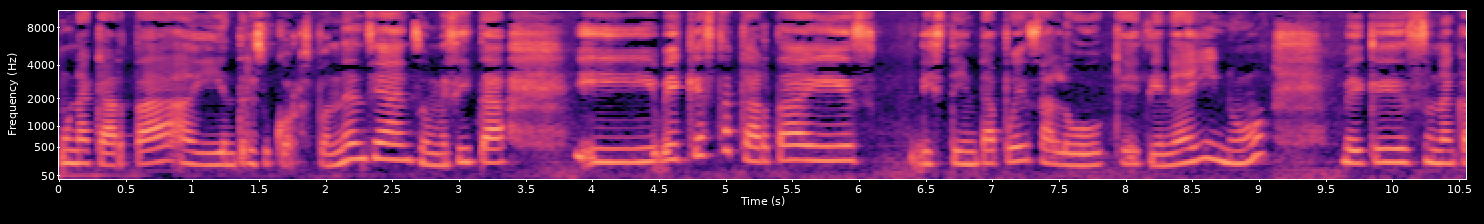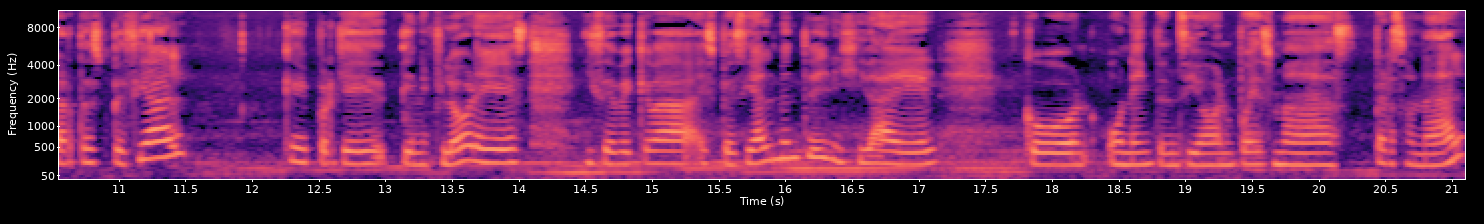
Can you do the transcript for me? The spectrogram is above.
una carta ahí entre su correspondencia, en su mesita, y ve que esta carta es distinta pues a lo que tiene ahí, ¿no? Ve que es una carta especial, que porque tiene flores y se ve que va especialmente dirigida a él con una intención pues más personal,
